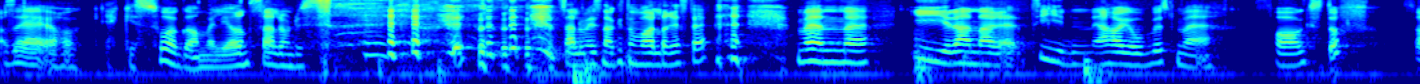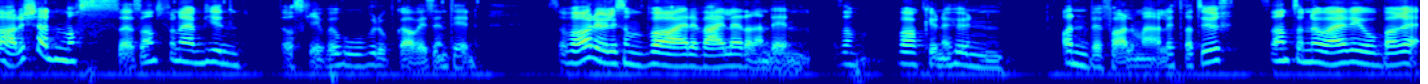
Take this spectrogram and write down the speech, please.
Altså jeg, er ikke så gammel, Jørn, selv om du Selv om vi snakket om alder i sted. Men eh, i den der tiden jeg har jobbet med fagstoff, så har det skjedd masse. Sant? For når jeg begynte å skrive hovedoppgave i sin tid, så var det jo liksom Hva er det veilederen din altså, Hva kunne hun anbefale meg av litteratur? Sant? Og nå er det jo bare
